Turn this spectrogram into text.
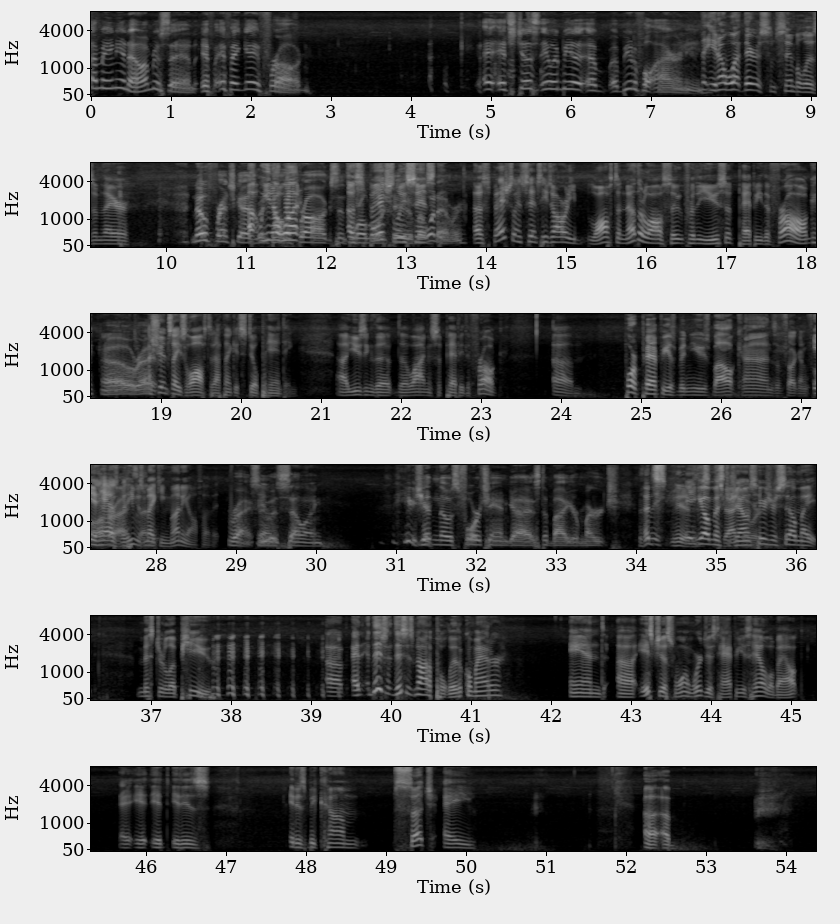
I mean, you know, I'm just saying, if if a gay frog, oh, it- it's just it would be a, a, a beautiful irony. You know what? There is some symbolism there. No French guys Uh, been you know called what? frog since World War especially II, since but whatever. especially since he's already lost another lawsuit for the use of Pepe the Frog. oh right. I shouldn't say he's lost it. I think it's still pending. Uh, using the the likeness of Pepe the Frog. Um, Poor Pepe has been used by all kinds of fucking. it far has, but he was hasn't making money off of it. Right. So. he was selling, Here's your, getting those 4chan guys to buy your merch. That's, here yeah, you go, Mr. exactly Jones. where- Here's your cellmate, Mr. LePew. uh, and this this is not a political matter, and uh, it's just one we're just happy as hell about. It it it is it has become such a a, a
